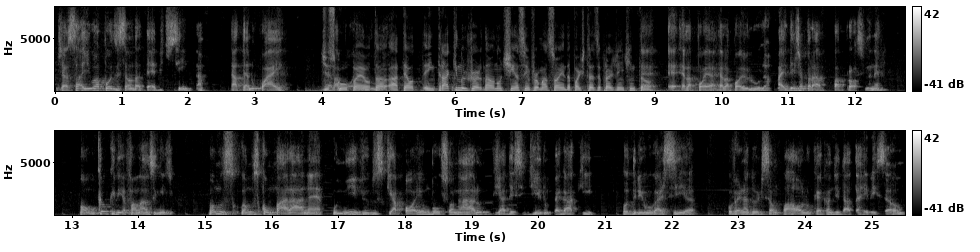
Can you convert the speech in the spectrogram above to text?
já saiu a posição da Tebet, sim, tá? Tá até no Quai. Desculpa, eu ta- até eu entrar aqui no jornal não tinha essa informação ainda. Pode trazer pra gente então. É, ela, apoia, ela apoia o Lula. Mas deixa para a próxima, né? Bom, o que eu queria falar é o seguinte: vamos, vamos comparar né, o nível dos que apoiam Bolsonaro, já decidiram, pegar aqui Rodrigo Garcia, governador de São Paulo, que é candidato à reeleição,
